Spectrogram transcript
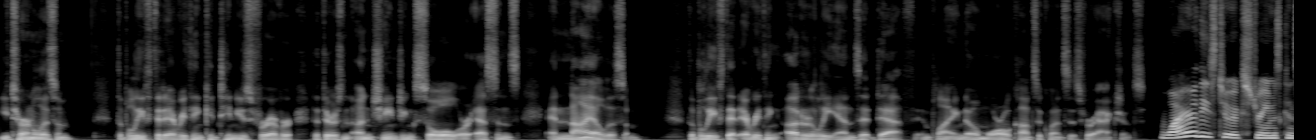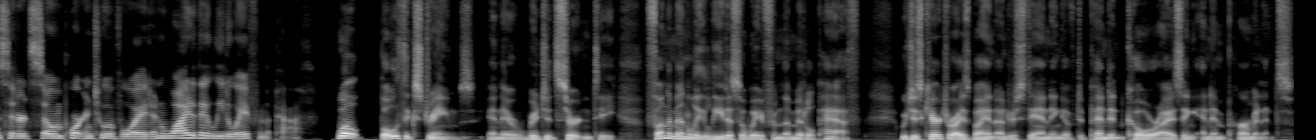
eternalism, the belief that everything continues forever, that there is an unchanging soul or essence, and nihilism, the belief that everything utterly ends at death, implying no moral consequences for actions. Why are these two extremes considered so important to avoid, and why do they lead away from the path? Well, both extremes and their rigid certainty fundamentally lead us away from the middle path, which is characterized by an understanding of dependent co-arising and impermanence.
